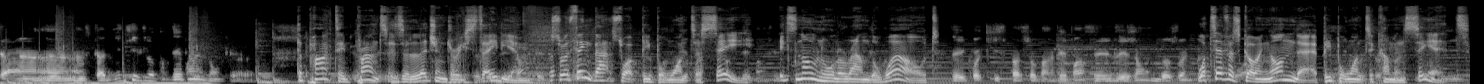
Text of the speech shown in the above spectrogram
Euh, The Parc des Princes is a legendary stadium, so I think that's what people want to see. It's known all around the world. Whatever's going on there, people want to come and see it.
